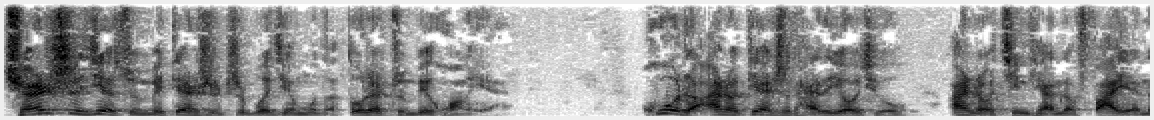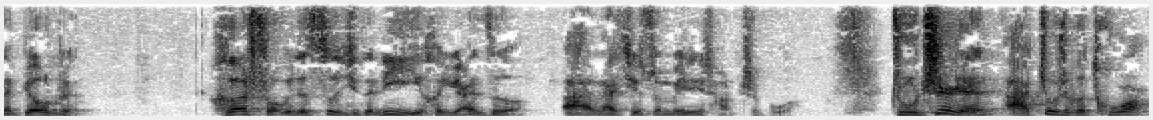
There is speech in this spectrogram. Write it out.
全世界准备电视直播节目的都在准备谎言，或者按照电视台的要求，按照今天的发言的标准和所谓的自己的利益和原则啊，来去准备这场直播。主持人啊，就是个托儿。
